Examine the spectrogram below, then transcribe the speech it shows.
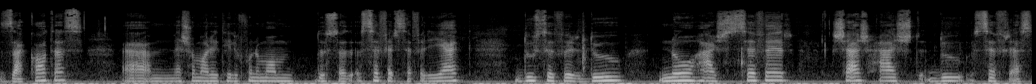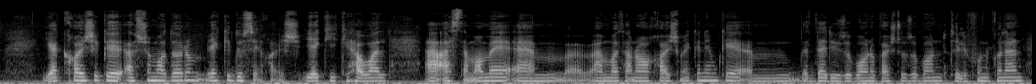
زکات است شماره تلفن ما سفر سفر یک دو سفر دو نو هشت سفر شش هشت دو سفر است یک خواهشی که از شما دارم یکی دو سه خواهش یکی که اول از تمام ها خواهش میکنیم که دری زبان و پشتو زبان تلفن کنن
